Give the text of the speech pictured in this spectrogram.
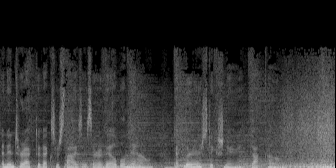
and interactive exercises are available now at learnersdictionary.com.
